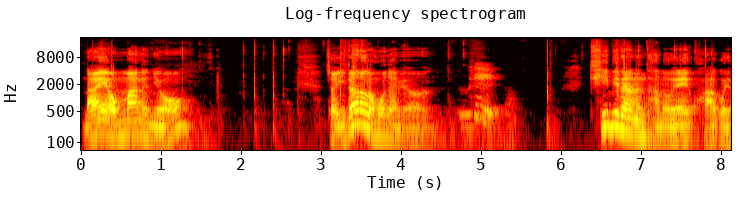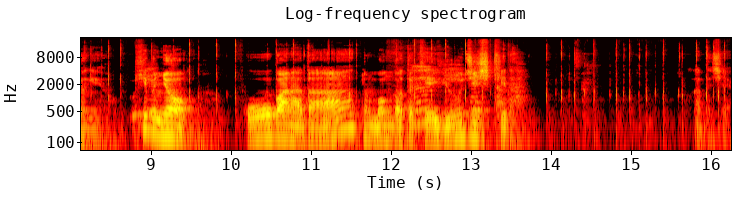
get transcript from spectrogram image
나의 엄마는요. 자, 이 단어가 뭐냐면, 키. keep이라는 단어의 과거형이에요. keep은요, 보관하다 또는 뭔가 어떻게 유지시키다 라는 뜻이에요.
